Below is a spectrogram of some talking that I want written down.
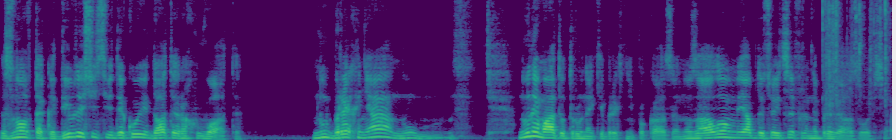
Знов таки, дивлячись, від якої дати рахувати. Ну, брехня, ну. Ну, нема тут рун, які брехні показує. Ну, загалом я б до цієї цифри не прив'язувався.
